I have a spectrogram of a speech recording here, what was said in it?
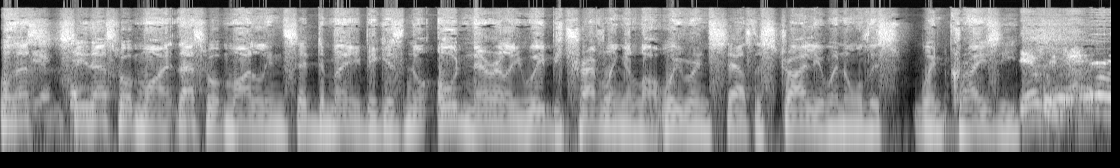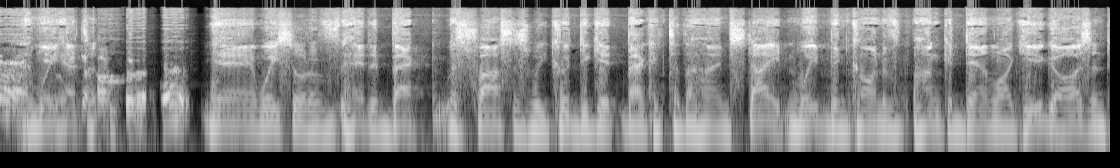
Well, that's Yeah. see, that's what my that's what Mylin said to me because not ordinarily we'd be travelling a lot. We were in South Australia when all this went crazy. Yeah, we know. And we had to- hospital at home. Yeah, we sort of headed back as fast as we could to get back into the home state, and we've been kind of hunkered down like you guys, and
